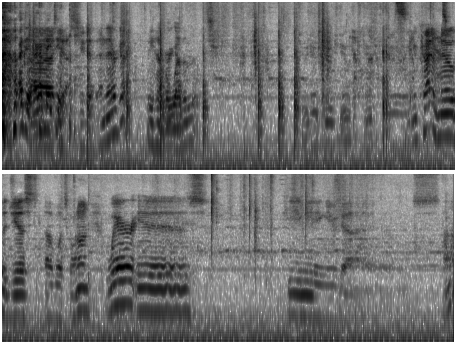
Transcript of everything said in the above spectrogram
I did. I got an Uh, 18. yes, you did, and they're good. We have Very good. eleven. You kind of know the gist of what's going on. Where is he meeting you guys? Ah,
